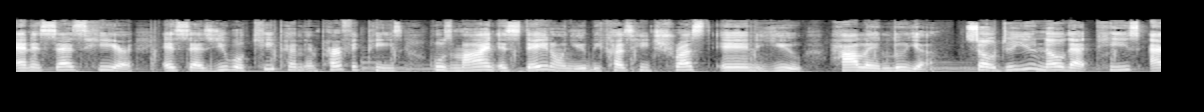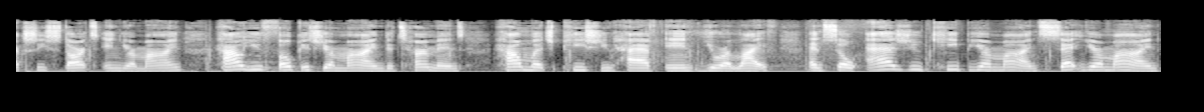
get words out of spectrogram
and it says here, it says, You will keep him in perfect peace, whose mind is stayed on you because he trusts in you. Hallelujah. So, do you know that peace actually starts in your mind? How you focus your mind determines how much peace you have in your life. And so, as you keep your mind, set your mind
